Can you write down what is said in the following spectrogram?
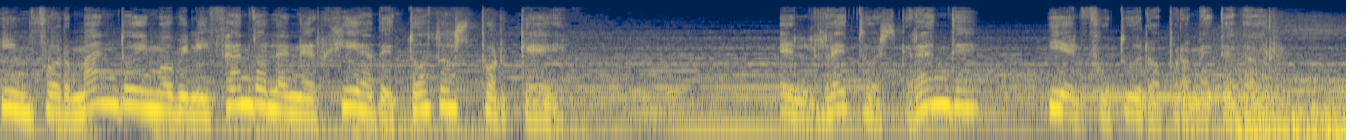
informando y movilizando la energía de todos porque el reto es grande y el futuro prometedor.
